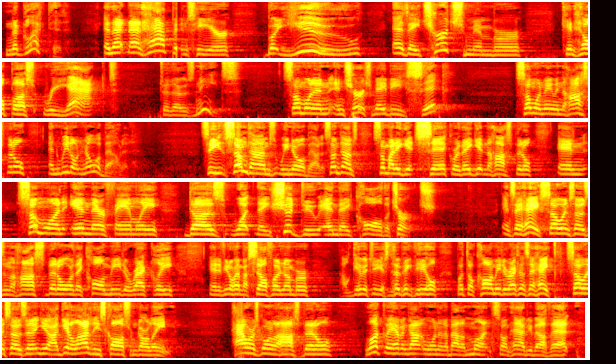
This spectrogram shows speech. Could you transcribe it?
neglected. And that, that happens here, but you as a church member can help us react to those needs. Someone in, in church may be sick, someone may be in the hospital, and we don't know about it. See, sometimes we know about it. Sometimes somebody gets sick or they get in the hospital, and someone in their family does what they should do, and they call the church and say, hey, so and so's in the hospital, or they call me directly. And if you don't have my cell phone number, I'll give it to you. It's no big deal. But they'll call me directly and say, hey, so and so's in it. You know, I get a lot of these calls from Darlene. Howard's going to the hospital. Luckily, I haven't gotten one in about a month, so I'm happy about that.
